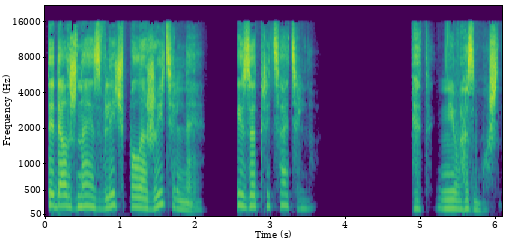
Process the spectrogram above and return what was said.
Ты должна извлечь положительное из отрицательного. Это невозможно.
